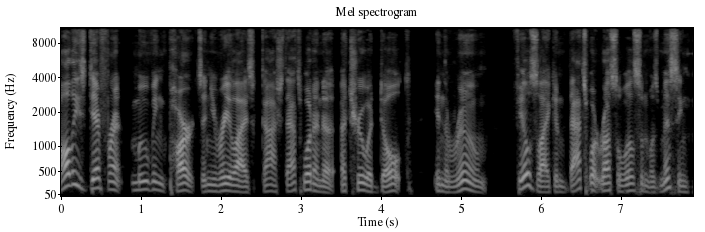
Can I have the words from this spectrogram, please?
all these different moving parts. And you realize, gosh, that's what an, a, a true adult in the room feels like. And that's what Russell Wilson was missing.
